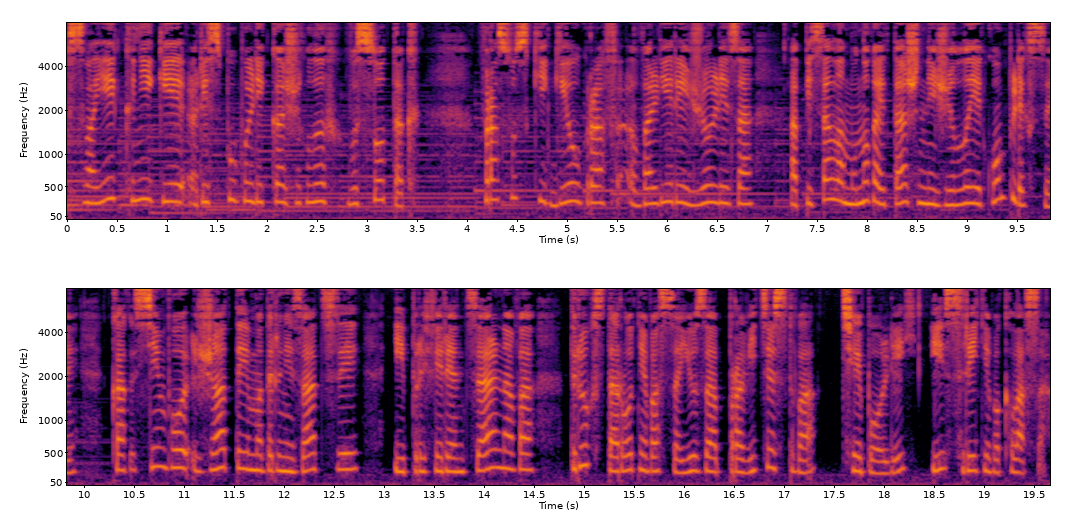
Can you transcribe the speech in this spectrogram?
В своей книге «Республика жилых высоток» французский географ Валерий Жолиза описала многоэтажные жилые комплексы как символ сжатой модернизации и преференциального трехстороннего союза правительства, чеболей и среднего класса.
